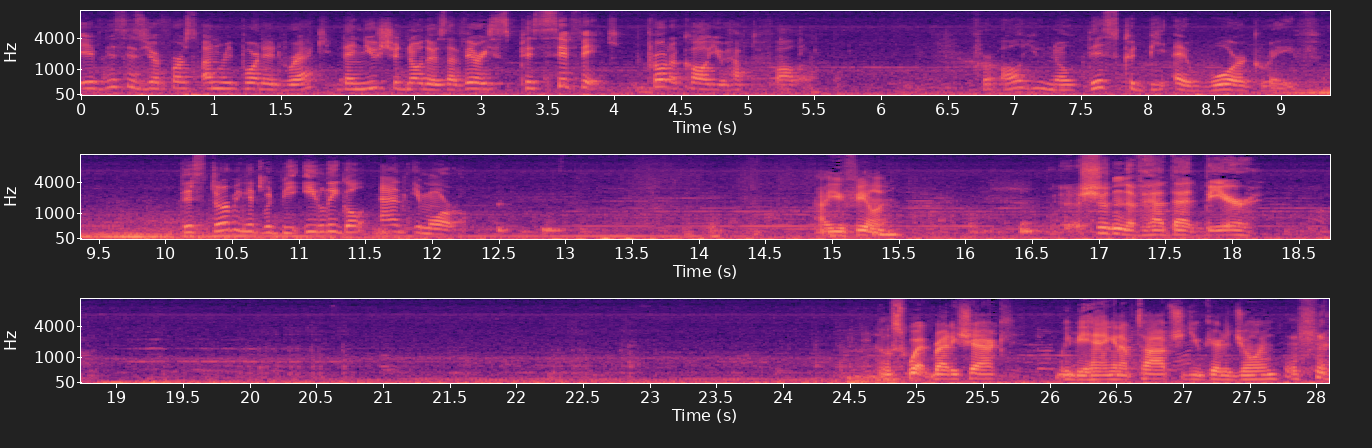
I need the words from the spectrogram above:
If this is your first unreported wreck, then you should know there's a very specific protocol you have to follow. For all you know, this could be a war grave. Disturbing it would be illegal and immoral. How you feeling? Shouldn't have had that beer. No sweat, Bratty Shack. We be hanging up top. Should you care to join?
